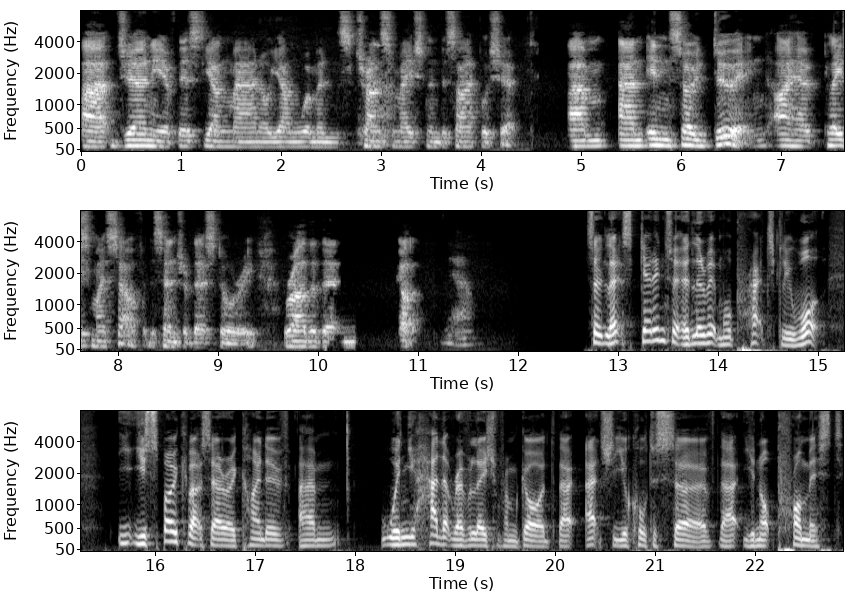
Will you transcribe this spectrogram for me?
uh, journey of this young man or young woman's transformation and discipleship. Um, and in so doing, I have placed myself at the center of their story rather than God. Yeah. So let's get into it a little bit more practically. What you spoke about, Sarah, kind of um, when you had that revelation from God that actually you're called to serve, that you're not promised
